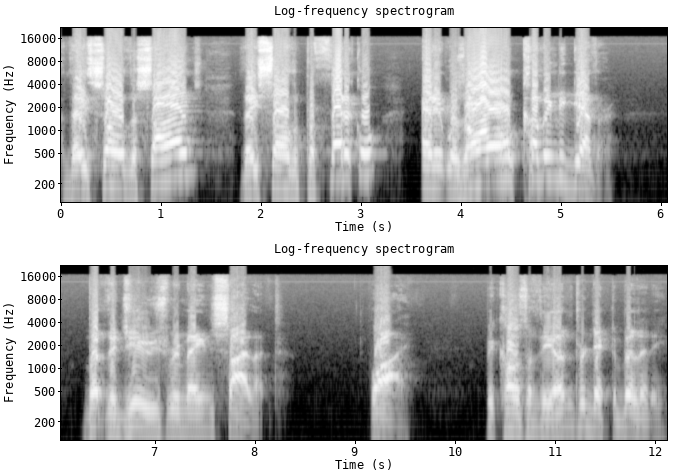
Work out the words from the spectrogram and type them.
They saw the signs, they saw the prophetical, and it was all coming together. But the Jews remained silent. Why? Because of the unpredictability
